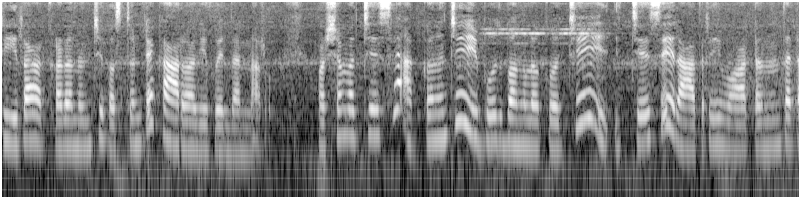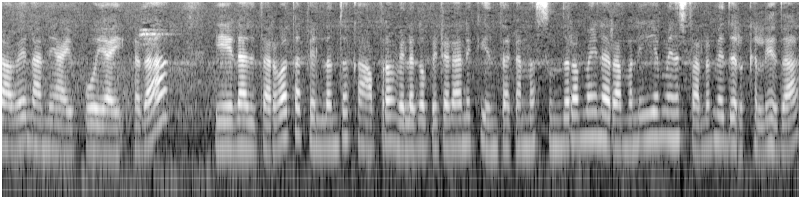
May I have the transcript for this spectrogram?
తీరా అక్కడ నుంచి వస్తుంటే కారు ఆగిపోయింది అన్నారు వర్షం వచ్చేసి అక్కడ నుంచి ఈ బూత్ బంగ్లోకి వచ్చి ఇచ్చేసి రాత్రి వాటంతట అవే నన్ను అయిపోయాయి కదా. ఏడాది తర్వాత పిల్లంతో కాపురం వెలగబెట్టడానికి ఇంతకన్నా సుందరమైన రమణీయమైన స్థలమే దొరకలేదా?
